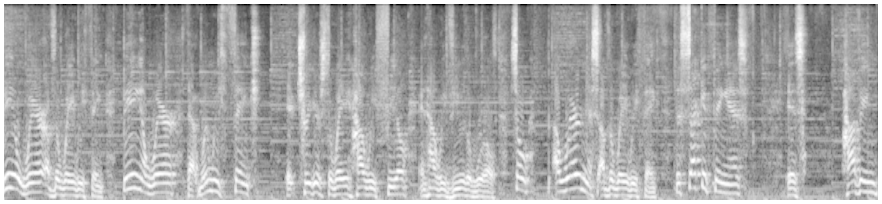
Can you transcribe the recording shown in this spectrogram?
Be aware of the way we think. Being aware that when we think, it triggers the way how we feel and how we view the world. So awareness of the way we think. The second thing is, is having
